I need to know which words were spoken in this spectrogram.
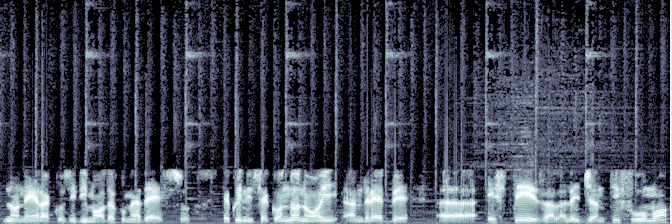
non era così di moda come adesso e quindi secondo noi andrebbe eh, estesa la legge antifumo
